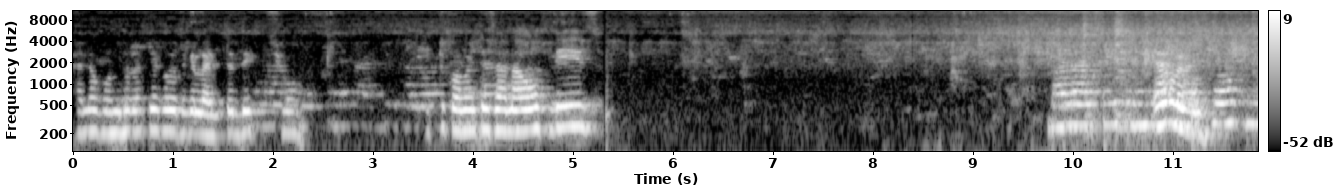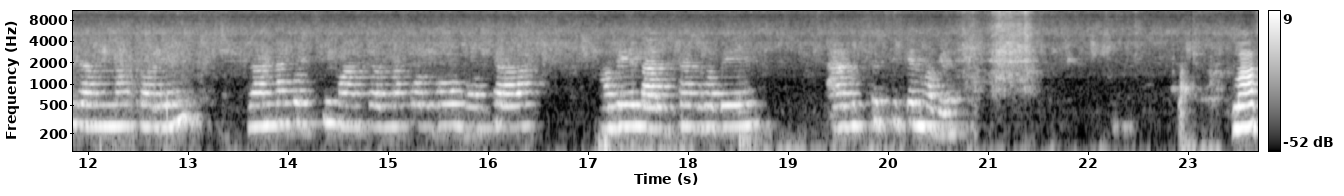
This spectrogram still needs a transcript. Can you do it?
হ্যালো বন্ধুরা কে কোথা থেকে লাইভটা দেখছ? একটু কমেন্টে জানাও প্লিজ ভালো আছি? কি রান্না করেন? রান্না করছি মাছ রান্না করব মশা হবে লাল শাক হবে আর হচ্ছে চিকেন হবে। মাছ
